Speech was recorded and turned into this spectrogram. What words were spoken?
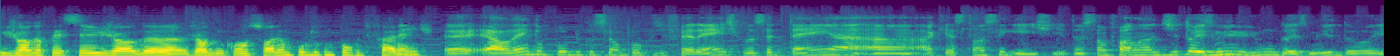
que joga PC e joga, joga em console é um público um pouco diferente. É, além do público ser um pouco diferente, você tem a, a, a questão seguinte: nós estamos falando de 2001, 2002.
